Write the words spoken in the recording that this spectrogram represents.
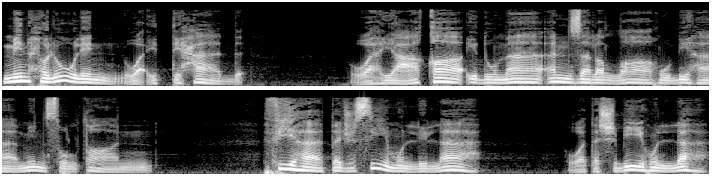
من حلول واتحاد وهي عقائد ما أنزل الله بها من سلطان. فيها تجسيم لله وتشبيه له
